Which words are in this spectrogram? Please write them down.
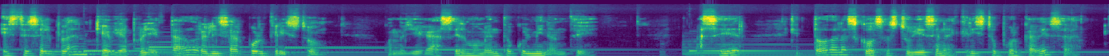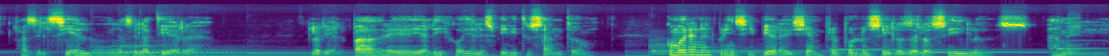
Este es el plan que había proyectado realizar por Cristo cuando llegase el momento culminante. Hacer que todas las cosas tuviesen a Cristo por cabeza, las del cielo y las de la tierra. Gloria al Padre y al Hijo y al Espíritu Santo, como era en el principio, ahora y siempre, por los siglos de los siglos. Amén.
